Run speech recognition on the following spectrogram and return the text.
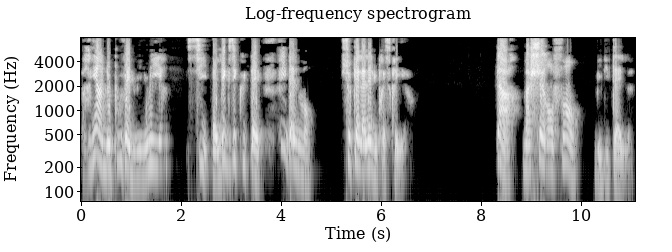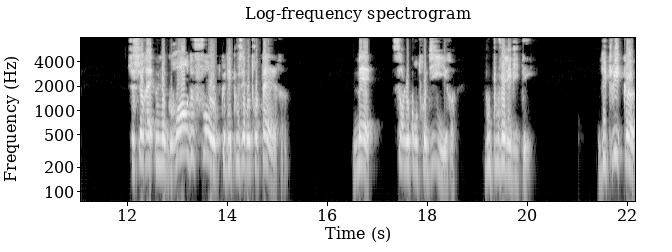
Rien ne pouvait lui nuire si elle exécutait fidèlement ce qu'elle allait lui prescrire. Car, ma chère enfant, lui dit-elle, ce serait une grande faute que d'épouser votre père. Mais, sans le contredire, vous pouvez l'éviter. Dites-lui que,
